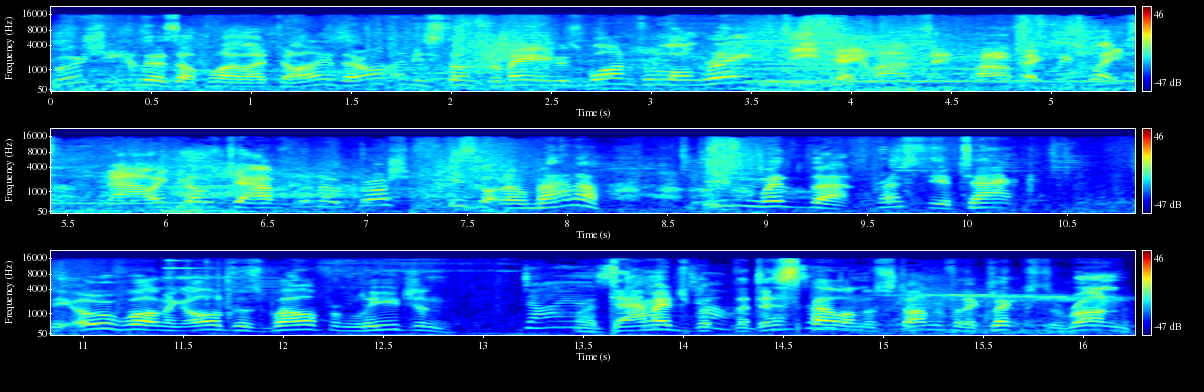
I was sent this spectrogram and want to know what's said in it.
Mushi clears up Pieliedie. There aren't any stuns remaining. There's one from long range. DJ lands it perfectly placed. Now in comes Jabz, but no crush. He's got no mana. Even with that, press the attack. The overwhelming odds as well from Legion. Well, damage, but the dispel on the stun for the clicks to run.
